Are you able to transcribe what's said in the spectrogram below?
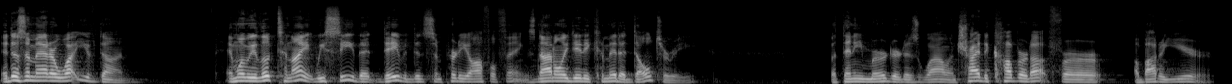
It doesn't matter what you've done. And when we look tonight, we see that David did some pretty awful things. Not only did he commit adultery, but then he murdered as well and tried to cover it up for about a year.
